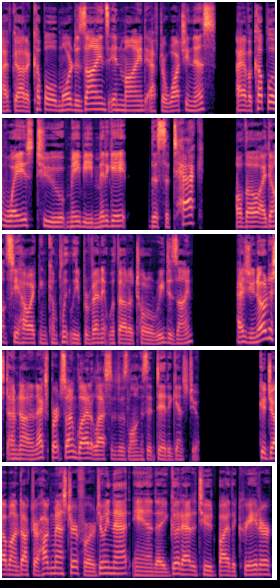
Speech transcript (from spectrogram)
I've got a couple more designs in mind after watching this. I have a couple of ways to maybe mitigate this attack, although I don't see how I can completely prevent it without a total redesign. As you noticed, I'm not an expert, so I'm glad it lasted as long as it did against you. Good job on Dr. Hogmaster for doing that, and a good attitude by the creator.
